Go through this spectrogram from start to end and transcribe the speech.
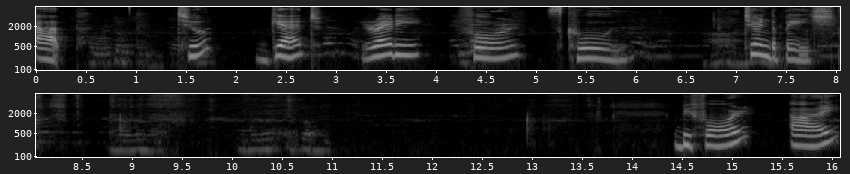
up to get ready for school. Turn the page. Before I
